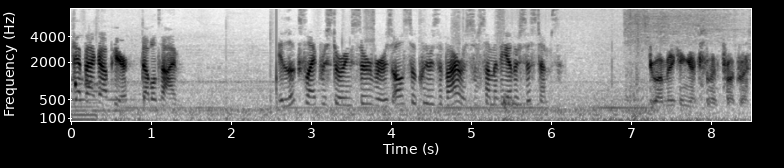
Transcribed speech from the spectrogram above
Get back up here. Double time. It looks like restoring servers also clears the virus from some of the other systems. You are making excellent progress.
